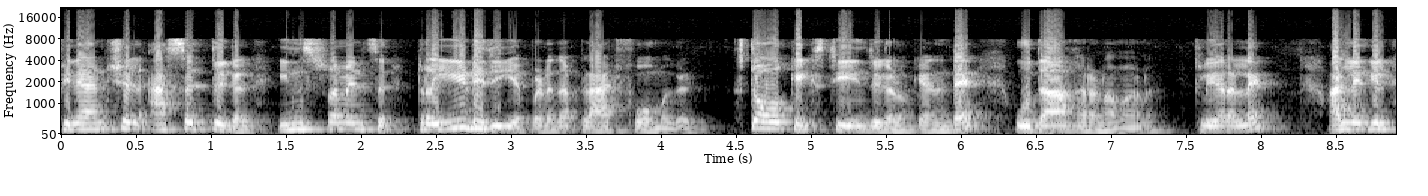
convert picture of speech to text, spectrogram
ഫിനാൻഷ്യൽ അസറ്റുകൾ ഇൻസ്ട്രുമെന്റ്സ് ട്രേഡ് ചെയ്യപ്പെടുന്ന പ്ലാറ്റ്ഫോമുകൾ സ്റ്റോക്ക് എക്സ്ചേഞ്ചുകളൊക്കെ അതിന്റെ ഉദാഹരണമാണ്. ക്ലിയർ അല്ലേ? അല്ലെങ്കിൽ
